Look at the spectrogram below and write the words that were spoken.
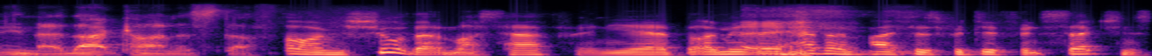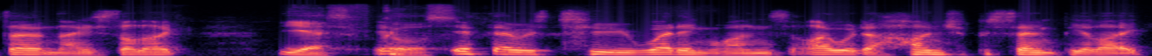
you know that kind of stuff. Oh, I'm sure that must happen. Yeah. But I mean, they have ambassadors for different sections, don't they? So like. Yes, of if, course. If there was two wedding ones, I would 100% be like,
